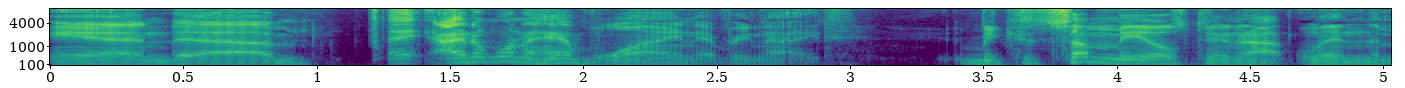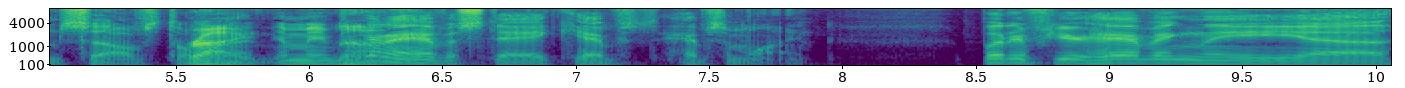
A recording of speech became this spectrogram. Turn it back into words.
And um, I, I don't want to have wine every night because some meals do not lend themselves to Right. wine. I mean, if No. you're going to have a steak, have have some wine. But if you're having the uh,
